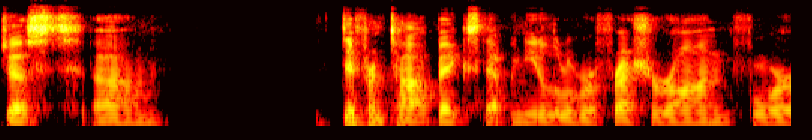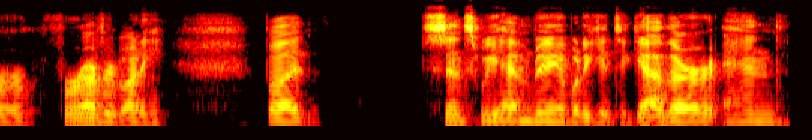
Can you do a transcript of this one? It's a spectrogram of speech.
just um, different topics that we need a little refresher on for for everybody. But since we haven't been able to get together and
